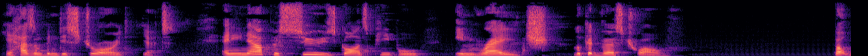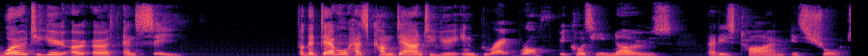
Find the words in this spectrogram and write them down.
he hasn't been destroyed yet. And he now pursues God's people in rage. Look at verse 12. But woe to you, O earth and sea! For the devil has come down to you in great wrath, because he knows that his time is short.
